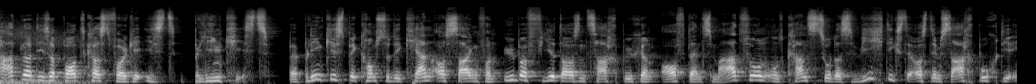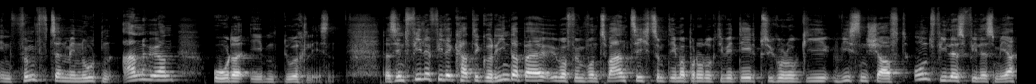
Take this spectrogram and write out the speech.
Partner dieser Podcast-Folge ist Blinkist. Bei Blinkist bekommst du die Kernaussagen von über 4000 Sachbüchern auf dein Smartphone und kannst so das Wichtigste aus dem Sachbuch dir in 15 Minuten anhören oder eben durchlesen. Da sind viele, viele Kategorien dabei, über 25 zum Thema Produktivität, Psychologie, Wissenschaft und vieles, vieles mehr.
